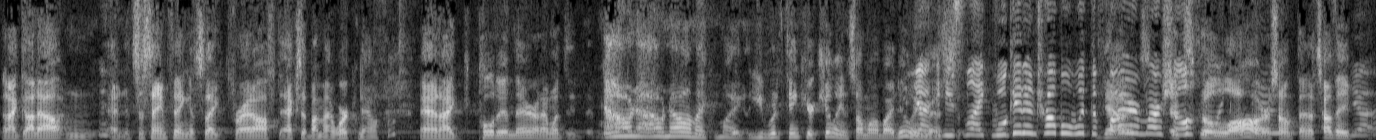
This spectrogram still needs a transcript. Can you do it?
and I got out, and, and it's the same thing. It's like right off the exit by my work now, and I pulled in there, and I went, to, no, no, no. I'm like, Mike, you would think you're killing someone by doing yeah, this. he's like, we'll get in trouble with the Yeah, fire it's- marshal. It's the like, law or something. That's how they Yeah.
